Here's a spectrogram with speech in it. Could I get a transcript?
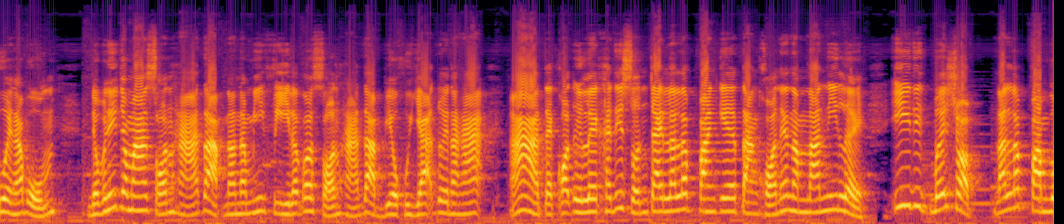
ด้วยนะผม เดี๋ยววันนี้จะมาสอนหาดาบนานามิฟรีแล้วก็สอนหาดาบเบียวคุยะด้วยนะฮะ อ่าแต่ก่อนอื่นเลยใครที่สนใจร้านรับฟังเกมต่างขอแนะนำร้านนี้เลย Edit b u r Shop ร้านรับฟาร์มโล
